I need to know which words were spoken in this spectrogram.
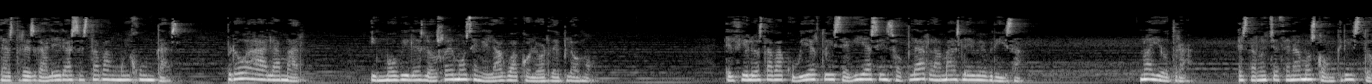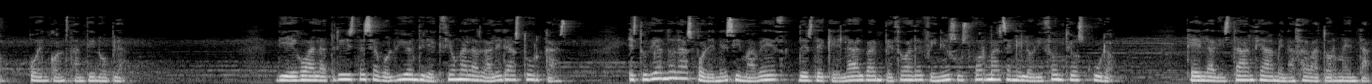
Las tres galeras estaban muy juntas, proa a la mar, inmóviles los remos en el agua color de plomo. El cielo estaba cubierto y seguía sin soplar la más leve brisa. No hay otra. Esta noche cenamos con Cristo o en Constantinopla. Diego a la triste se volvió en dirección a las galeras turcas, estudiándolas por enésima vez desde que el alba empezó a definir sus formas en el horizonte oscuro, que en la distancia amenazaba tormenta.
